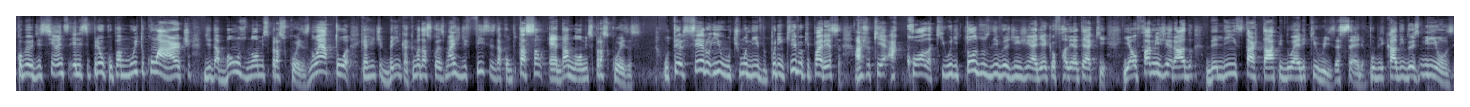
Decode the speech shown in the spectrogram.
como eu disse antes, ele se preocupa muito com a arte de dar bons nomes para as coisas. Não é à toa que a gente brinca que uma das coisas mais difíceis da computação é dar nomes para as coisas. O terceiro e último livro, por incrível que pareça, acho que é a cola que une todos os livros de engenharia que eu falei até aqui. E é o famigerado The Lean Startup do Eric Ries, é sério, publicado em 2011.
